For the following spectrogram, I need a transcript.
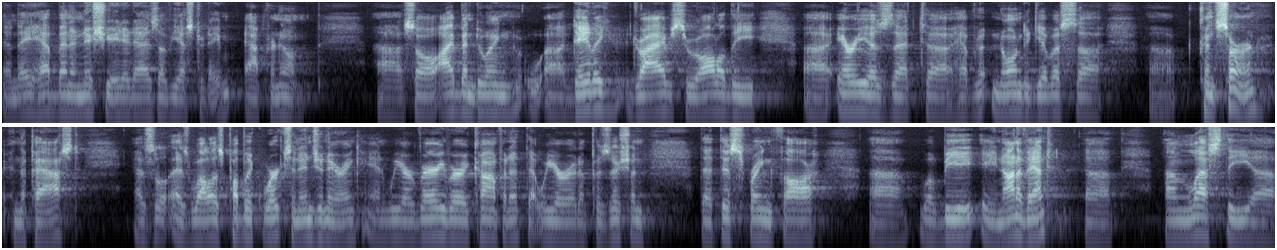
and they have been initiated as of yesterday afternoon. Uh, So I've been doing uh, daily drives through all of the uh, areas that uh, have known to give us uh, concern in the past, as as well as Public Works and Engineering, and we are very, very confident that we are in a position that this spring thaw will be a non-event uh, unless the, uh,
